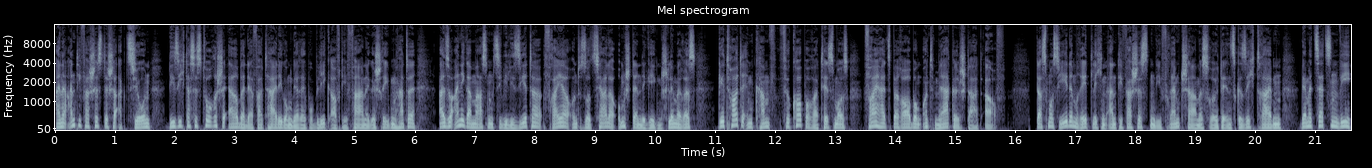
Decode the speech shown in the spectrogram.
Eine antifaschistische Aktion, die sich das historische Erbe der Verteidigung der Republik auf die Fahne geschrieben hatte, also einigermaßen zivilisierter, freier und sozialer Umstände gegen Schlimmeres, geht heute im Kampf für Korporatismus, Freiheitsberaubung und Merkelstaat auf. Das muss jedem redlichen Antifaschisten die Fremdschamesröte ins Gesicht treiben, der mit Sätzen wie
